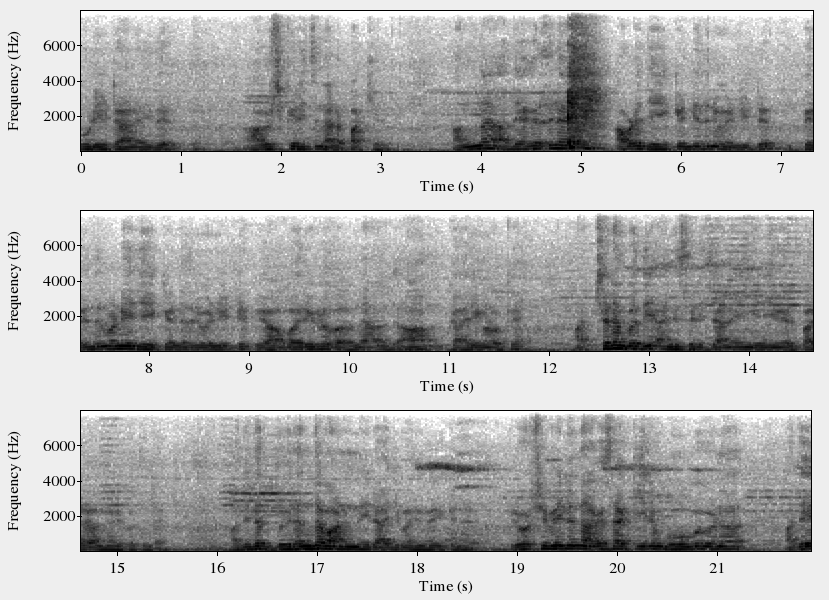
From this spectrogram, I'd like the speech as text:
കൂടിയിട്ടാണ് ഇത് ആവിഷ്കരിച്ച് നടപ്പാക്കിയത്. അന്ന് അദ്ദേഹത്തിന് അവിടെ ജയിക്കേണ്ടതിന് വേണ്ടിയിട്ട് പെരിന്തൽമണ്ണയെ ജയിക്കേണ്ടതിന് വേണ്ടിയിട്ട് വ്യാപാരികൾ പറഞ്ഞ ആ കാര്യങ്ങളൊക്കെ അക്ഷരം പ്രതി അനുസരിച്ചാണ് ഈ മിനി മേൽപ്പാലം അങ്ങാടിപ്പത്തുണ്ടാക്കി അതിന്റെ ദുരന്തമാണ് ഈ രാജ്യം അനുഭവിക്കുന്നത്. ഹിരോഷിമയിലും നാഗസാക്കിയിലും ബോംബ് വീണ് അതേ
